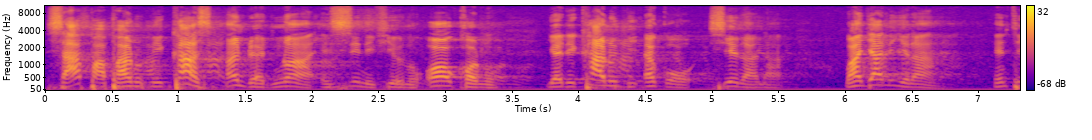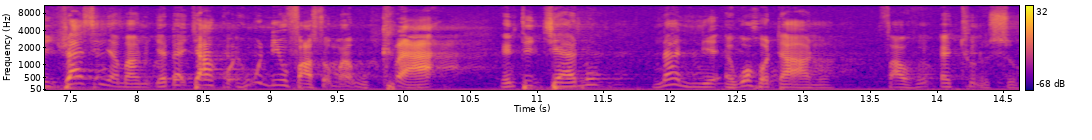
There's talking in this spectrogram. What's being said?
Saa papa no ne cars hundred no a esisi ne fie no ɔkɔ no yɛde car no bi ɛkɔ sie nana wagya ne nyinaa. Nti wiase nyama no yɛbɛgya akɔ. Ɛho ni nfa so ma wo kraa nti gyaa no na nea ɛwɔ hɔ daa no fa wo ho ɛto no so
